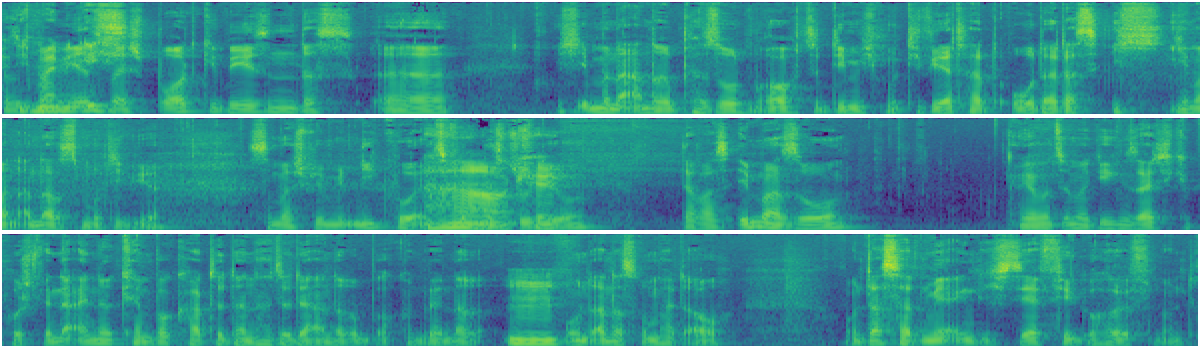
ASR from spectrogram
Also Ich bei meine, mir ist ich- bei Sport gewesen, dass äh, ich immer eine andere Person brauchte, die mich motiviert hat oder dass ich jemand anderes motiviere. Zum Beispiel mit Nico ins Ah, Fitnessstudio. okay. Da war es immer so, wir haben uns immer gegenseitig gepusht. Wenn der eine keinen Bock hatte, dann hatte der andere Bock und, wenn der, Mhm. und andersrum halt auch. Und das hat mir eigentlich sehr viel geholfen. Und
